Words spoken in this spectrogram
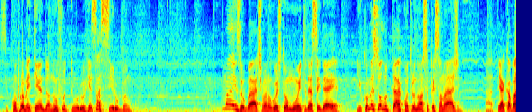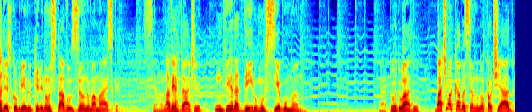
se comprometendo a no futuro ressarcir o banco. Mas o Batman não gostou muito dessa ideia e começou a lutar contra o nosso personagem, até acabar descobrindo que ele não estava usando uma máscara, sendo na verdade um verdadeiro morcego humano. Atordoado, Batman acaba sendo nocauteado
